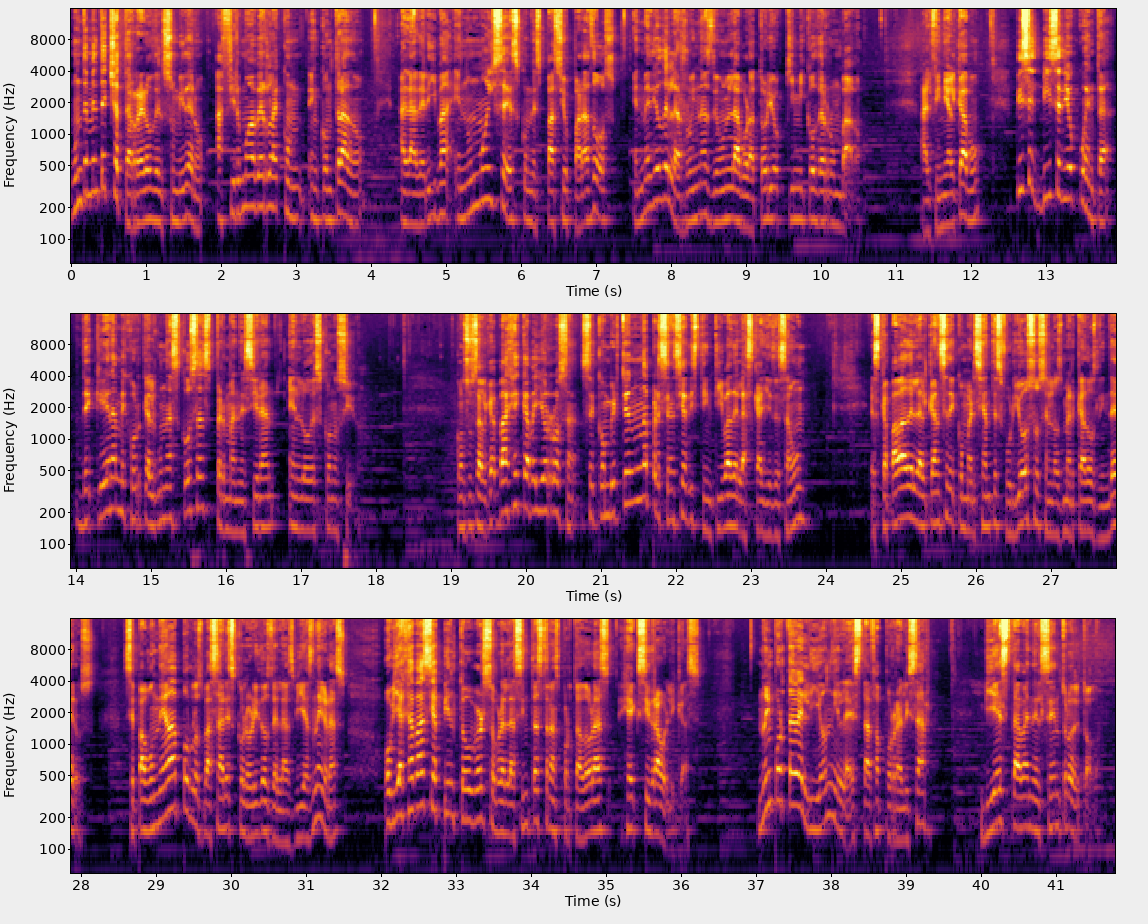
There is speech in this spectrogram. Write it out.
un demente chatarrero del sumidero afirmó haberla encontrado a la deriva en un Moisés con espacio para dos en medio de las ruinas de un laboratorio químico derrumbado. Al fin y al cabo, Vi se, dio cuenta de que era mejor que algunas cosas permanecieran en lo desconocido. Con su salvaje cabello rosa, se convirtió en una presencia distintiva de las calles de Saúl. Escapaba del alcance de comerciantes furiosos en los mercados linderos, se pavoneaba por los bazares coloridos de las vías negras, o viajaba hacia Piltover sobre las cintas transportadoras Hex hidráulicas. No importaba el lío ni la estafa por realizar, Vi estaba en el centro de todo.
